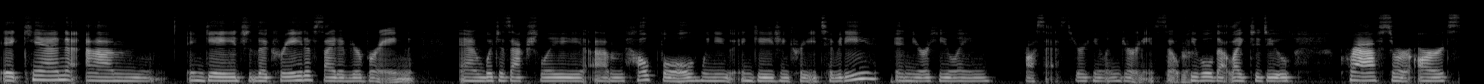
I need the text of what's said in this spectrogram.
it can um, engage the creative side of your brain. And which is actually um, helpful when you engage in creativity in your healing process, your healing journey. So, people that like to do crafts or arts,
